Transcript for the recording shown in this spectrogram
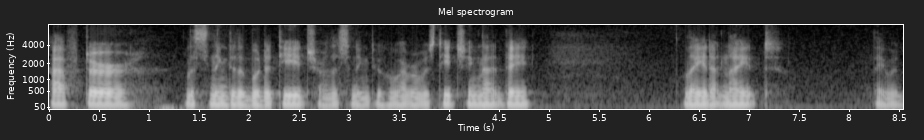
after listening to the Buddha teach or listening to whoever was teaching that day, late at night, they would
